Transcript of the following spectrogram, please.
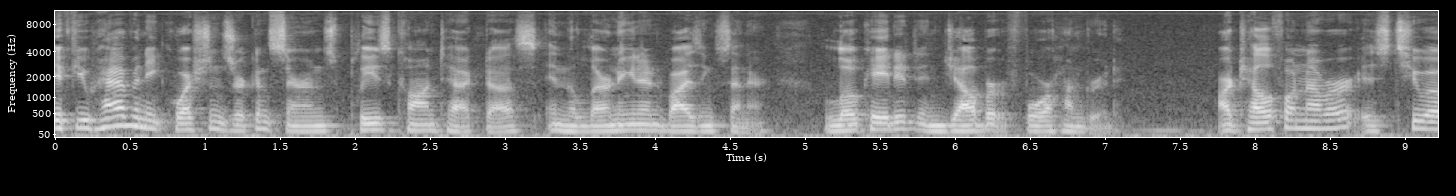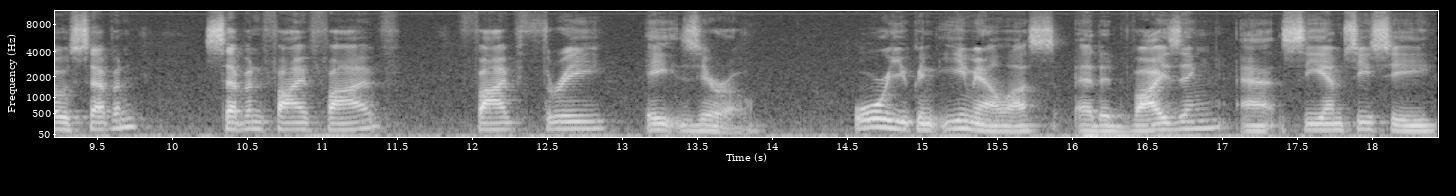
If you have any questions or concerns, please contact us in the Learning and Advising Center, located in Jalbert 400. Our telephone number is 207 755 5380 or you can email us at advising at cmcc.edu.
